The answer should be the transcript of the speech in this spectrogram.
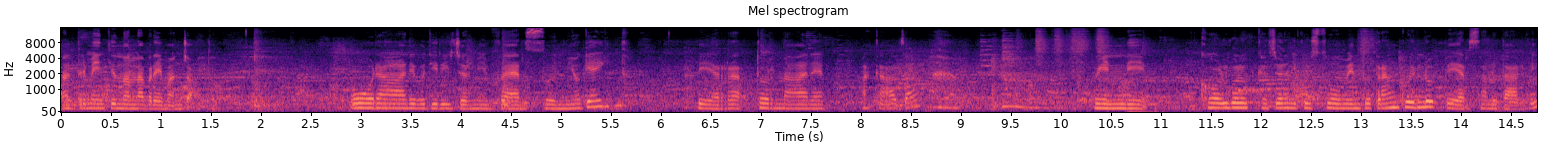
altrimenti non l'avrei mangiato. Ora devo dirigermi verso il mio gate per tornare a casa, quindi colgo l'occasione di questo momento tranquillo per salutarvi.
